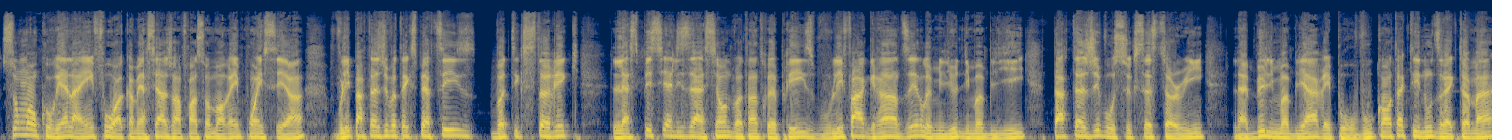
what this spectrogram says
sur mon courriel à info à commercial. Vous voulez partager votre expertise, votre historique, la spécialisation de votre entreprise, vous voulez faire grandir le milieu de l'immobilier, partagez vos success stories, la bulle immobilière est pour vous. Contactez-nous directement.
